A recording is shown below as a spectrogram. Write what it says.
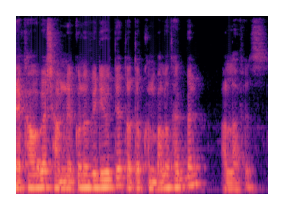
দেখা হবে সামনের কোনো ভিডিওতে ততক্ষণ ভালো থাকবেন। আল্লাহ হাফেজ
